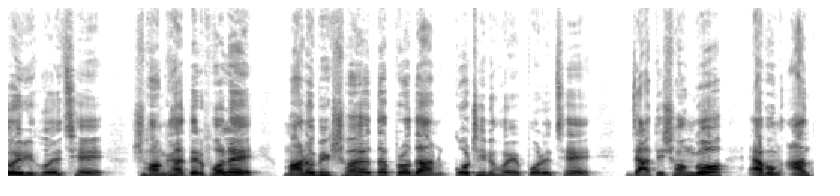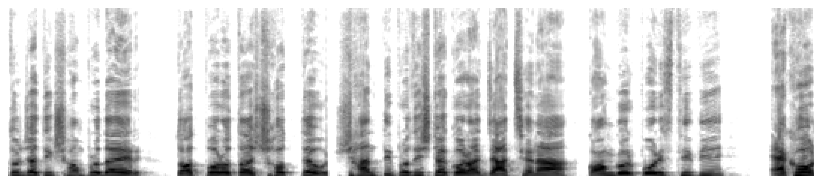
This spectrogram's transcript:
তৈরি হয়েছে। সংঘাতের ফলে মানবিক সহায়তা প্রদান কঠিন হয়ে পড়েছে। জাতিসংঘ এবং আন্তর্জাতিক সম্প্রদায়ের তৎপরতা সত্ত্বেও শান্তি প্রতিষ্ঠা করা যাচ্ছে না। কঙ্গোর পরিস্থিতি এখন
